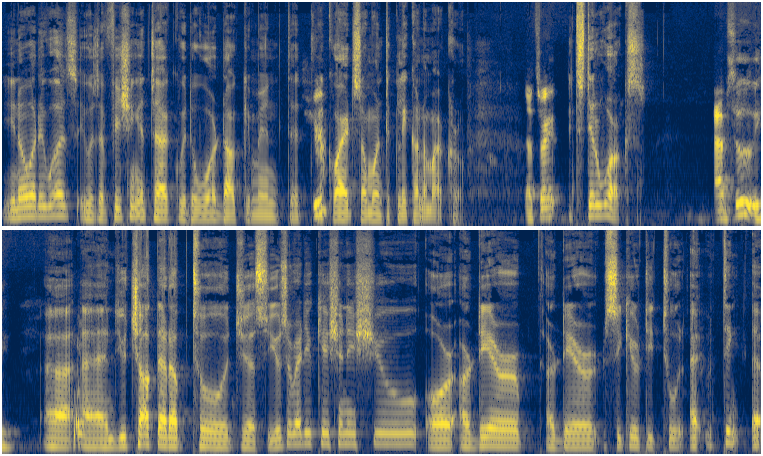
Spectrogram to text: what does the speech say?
You know what it was? It was a phishing attack with a Word document that sure. required someone to click on a macro. That's right. It still works. Absolutely. Uh, and you chalk that up to just user education issue, or are there are there security tools? I think uh,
